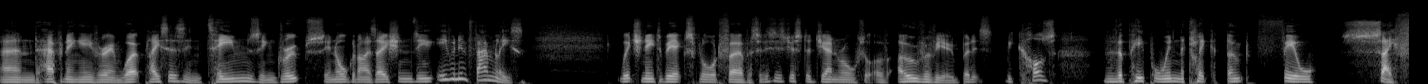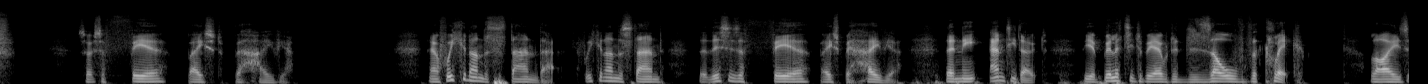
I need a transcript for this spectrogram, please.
and happening either in workplaces, in teams, in groups, in organizations, even in families, which need to be explored further. So, this is just a general sort of overview, but it's because the people in the clique don't feel safe. So, it's a fear based behavior. Now, if we can understand that, if we can understand that this is a fear based behavior, then the antidote, the ability to be able to dissolve the clique, lies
